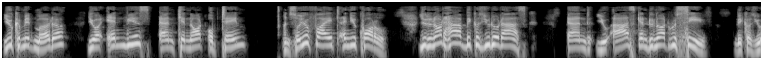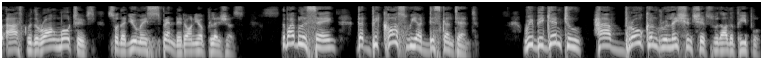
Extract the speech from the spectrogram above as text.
You commit murder. You are envious and cannot obtain. And so you fight and you quarrel. You do not have because you don't ask. And you ask and do not receive because you ask with the wrong motives so that you may spend it on your pleasures. The Bible is saying that because we are discontent, we begin to have broken relationships with other people.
